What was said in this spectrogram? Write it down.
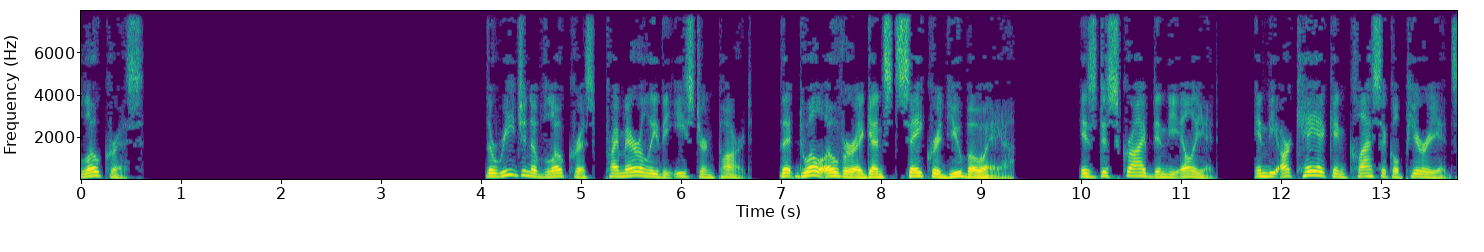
Locris The region of Locris, primarily the eastern part, that dwell over against sacred Euboea, is described in the Iliad. In the Archaic and Classical periods,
